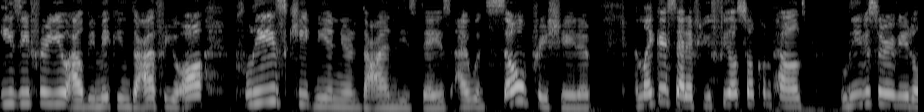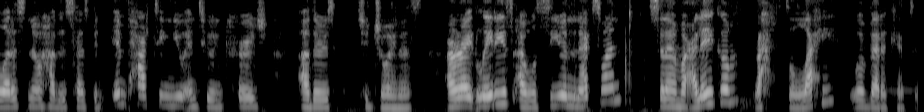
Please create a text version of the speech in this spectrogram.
easy for you. I'll be making dua for you all. Please keep me in your dua in these days. I would so appreciate it. And like I said, if you feel so compelled, leave us a review to let us know how this has been impacting you and to encourage others to join us. All right, ladies, I will see you in the next one. Assalamu alaikum rahmatullahi wa barakatuh.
